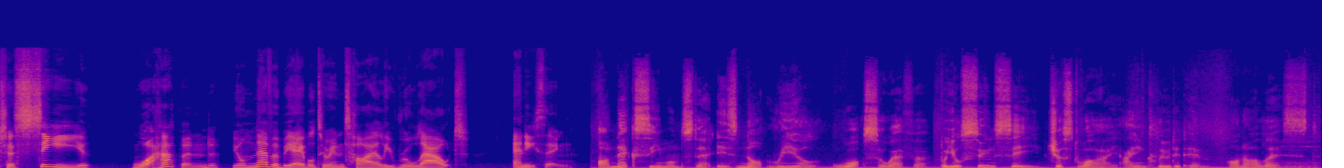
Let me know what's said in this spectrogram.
to see what happened, you'll never be able to entirely rule out anything. Our next sea monster is not real whatsoever, but you'll soon see just why I included him on our list.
